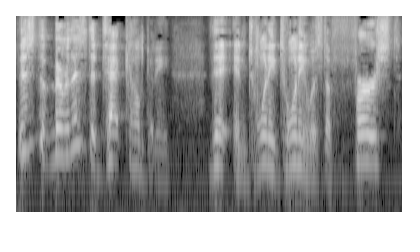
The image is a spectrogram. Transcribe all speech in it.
this is the remember this is the tech company that in 2020 was the first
